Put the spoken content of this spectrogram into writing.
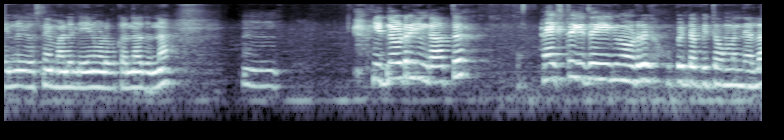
ಏನು ಯೋಚನೆ ಮಾಡಿಲ್ಲ, ಏನು ಮಾಡ್ಬೇಕು ಅನ್ನೋದನ್ನು. ಇದು ನೋಡ್ರಿ ಹಿಂಗಾತು. ನೆಕ್ಸ್ಟ್ ಇದು ಈಗ ನೋಡ್ರಿ, ಉಪ್ಪಿನ ಡಬ್ಬಿ ತೊಗೊಂಬಂದೆಲ್ಲ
